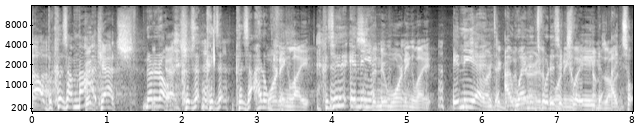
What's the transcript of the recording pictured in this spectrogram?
No, because I'm not. Good catch. No, no, Good no, because I don't. Warning care. light. Because in, in this the is the new warning light. in the end, I went there, into it as a trade. I, to,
